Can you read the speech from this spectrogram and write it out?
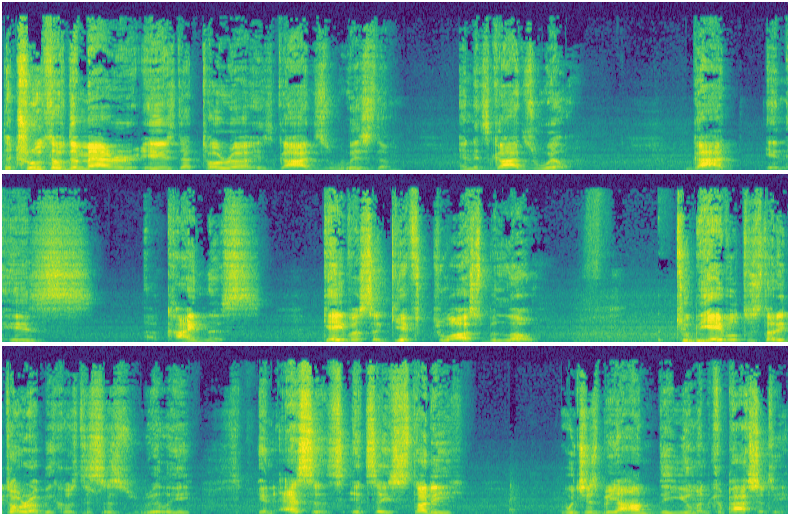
the truth of the matter is that Torah is God's wisdom and it's God's will. God, in His uh, kindness, gave us a gift to us below to be able to study Torah because this is really, in essence, it's a study which is beyond the human capacity.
